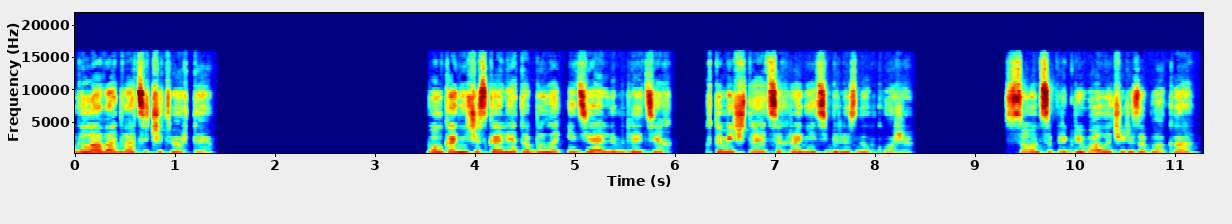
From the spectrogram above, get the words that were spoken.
Глава 24. Вулканическое лето было идеальным для тех, кто мечтает сохранить белизну кожи. Солнце пригревало через облака,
